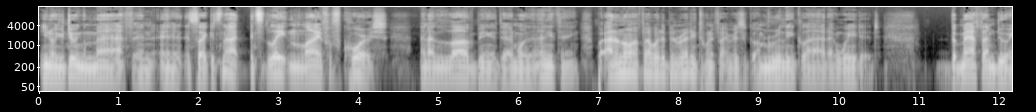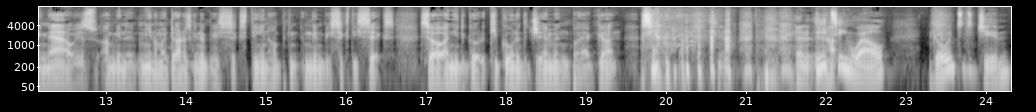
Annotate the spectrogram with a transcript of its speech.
you know, you're doing the math, and and it's like it's not. It's late in life, of course. And I love being a dad more than anything. But I don't know if I would have been ready 25 years ago. I'm really glad I waited the math I'm doing now is I'm gonna, you know, my daughter's gonna be 16. I'll be, I'm gonna be 66. So I need to go to keep going to the gym and buy a gun. and, and Eating well, going to the gym,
